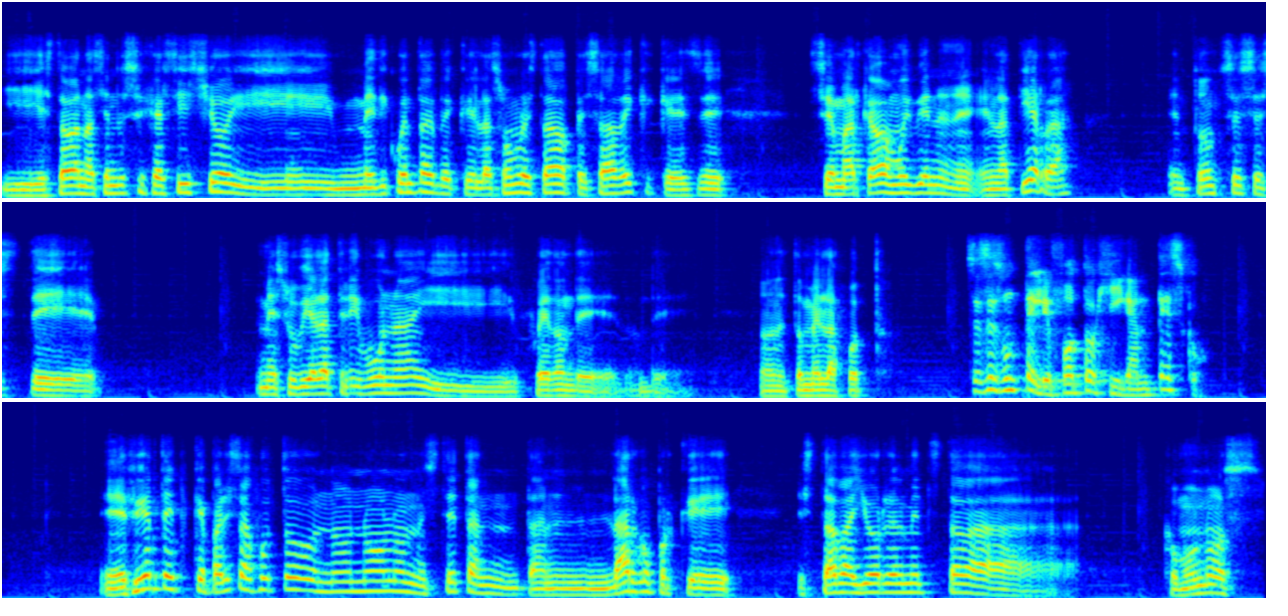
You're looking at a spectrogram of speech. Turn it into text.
Y estaban haciendo ese ejercicio y me di cuenta de que la sombra estaba pesada y que, que se, se marcaba muy bien en, la tierra. Entonces, este, me subí a la tribuna y fue donde, donde, donde tomé la foto. Ese es un telefoto gigantesco. Eh, fíjate que para esa foto no, no lo necesité tan, tan largo porque estaba yo realmente estaba como unos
